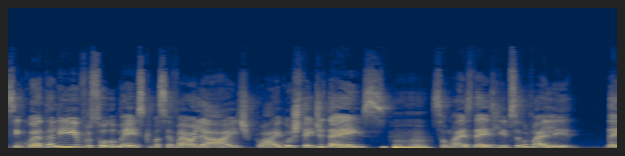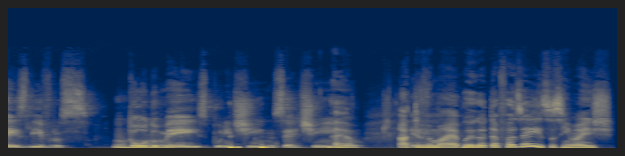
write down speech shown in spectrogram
50 livros todo mês que você vai olhar e tipo, ai, gostei de 10. Uhum, São mais 10 livros. Você não vai ler 10 livros uhum. todo mês, bonitinho, certinho. É. Ah, teve É. uma época que eu até fazia isso, assim, mas.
